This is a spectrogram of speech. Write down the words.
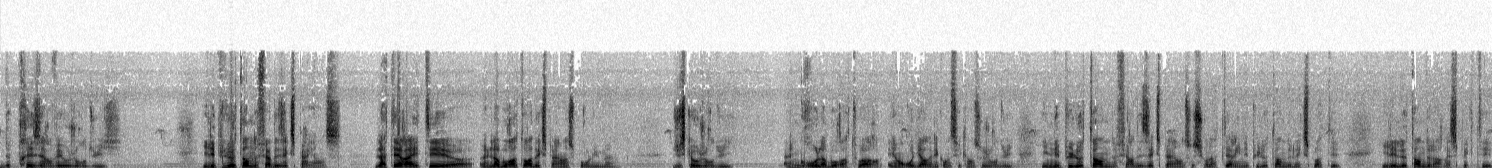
de préserver aujourd'hui. Il n'est plus le temps de faire des expériences. La Terre a été euh, un laboratoire d'expérience pour l'humain jusqu'à aujourd'hui un gros laboratoire et on regarde les conséquences aujourd'hui. Il n'est plus le temps de faire des expériences sur la Terre, il n'est plus le temps de l'exploiter. Il est le temps de la respecter,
